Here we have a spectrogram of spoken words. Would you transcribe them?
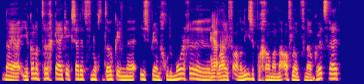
nou ja, je kan het terugkijken. Ik zei dit vanochtend ook in uh, ESPN Goedemorgen. Uh, het ja. live analyseprogramma na afloop van elke wedstrijd.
